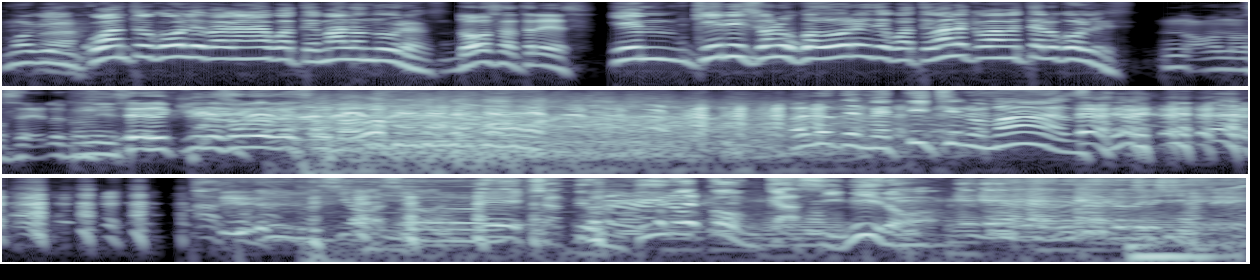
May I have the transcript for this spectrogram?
Muy bien. ¿Cuántos goles va a ganar Guatemala Honduras? Dos a tres. ¿Quién, ¿Quiénes son los jugadores de Guatemala que van a meter los goles? No, no sé. lo- Ni sé quiénes son los de El Salvador. Andas de metiche nomás. Échate un tiro con Casimiro. En la de chiste.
